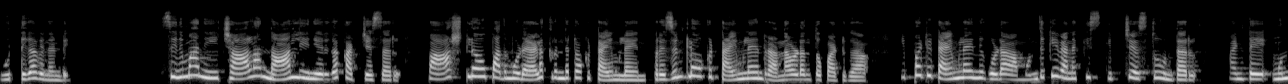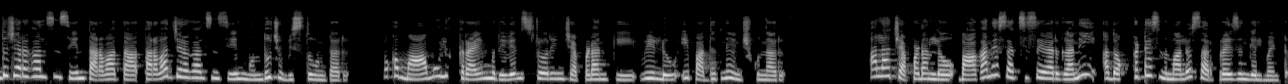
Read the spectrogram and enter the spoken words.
పూర్తిగా వినండి. సినిమాని చాలా నాన్ లీనియర్గా కట్ చేశారు. పాస్ట్లో పదమూడేళ్ళ క్రిందట ఒక టైం లైన్ ప్రజెంట్లో ఒక టైం లైన్ రన్ అవడంతో పాటుగా ఇప్పటి టైం లైన్ని కూడా ముందుకి వెనక్కి స్కిప్ చేస్తూ ఉంటారు. అంటే ముందు జరగాల్సిన సీన్ తర్వాత తర్వాత జరగాల్సిన సీన్ ముందు చూపిస్తూ ఉంటారు. ఒక మామూలు క్రైమ్ రివెల్ స్టోరీని చెప్పడానికి వీళ్ళు ఈ పద్ధతిని ఎంచుకున్నారు. అలా చెప్పడంలో బాగానే సక్సెస్ అయ్యారు కానీ అదొక్కటే సినిమాలో సర్ప్రైజింగ్ ఎలిమెంట్.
